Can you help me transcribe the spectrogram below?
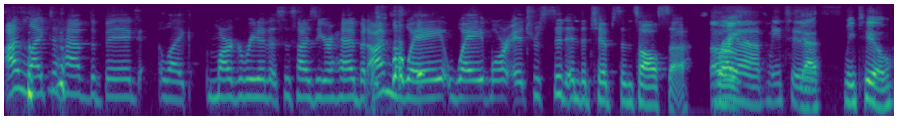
I like to have the big like margarita that's the size of your head, but I'm way, way more interested in the chips and salsa. Oh Right. yeah, me too. yes, me too.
